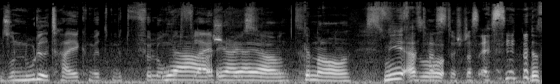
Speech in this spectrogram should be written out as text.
so ein Nudelteig mit, mit Füllung ja, mit Fleisch. Ja, ja, ja, genau. Nee, also fantastisch, das Essen. Das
